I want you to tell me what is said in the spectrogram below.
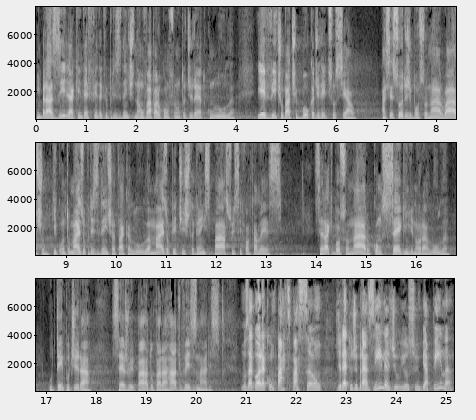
Em Brasília, há quem defenda que o presidente não vá para o confronto direto com Lula e evite o bate-boca de rede social. Assessores de Bolsonaro acham que quanto mais o presidente ataca Lula, mais o petista ganha espaço e se fortalece. Será que Bolsonaro consegue ignorar Lula? O tempo dirá. Sérgio Ipardo para a Rádio Vezes Mares. Vamos agora com participação direto de Brasília, de Wilson Biapina.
